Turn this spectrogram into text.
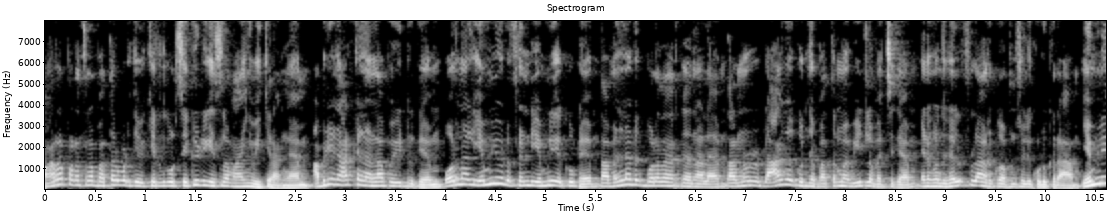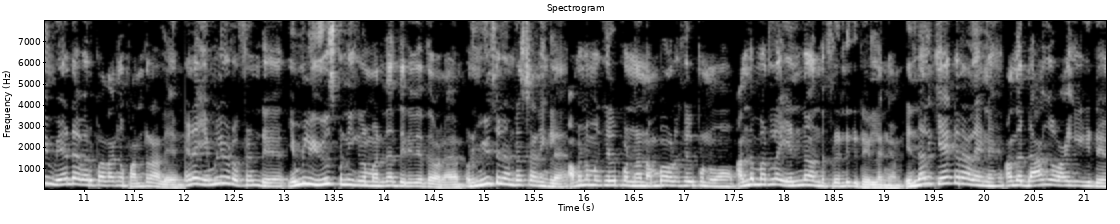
மரப்பணத்துல பத்திரப்படுத்தி வைக்கிறதுக்கு ஒரு செக்யூரிட்டி கேஸ்ல வாங்கி வைக்கிறாங்க. அப்படியே நாட்கள் நல்லா போயிட்டு இருக்கு. ஒரு நாள் எம்லியோட ஃப்ரெண்ட் எம்லியை கூப்பிட்டு தான் வெளிநாட்டுக்கு போறதா இருக்கிறதுனால தன்னோட டாகை கொஞ்சம் பத்திரமா வீட்டில் வச்சுக்க. எனக்கு கொஞ்சம் ஹெல்ப்ஃபுல்லா இருக்கும் அப்படின்னு சொல்லி கொடுக்குறான் எம்லியும் வேண்டாம் வெறுப்பா தாங்க பண்றாளே. ஏன்னா எம்லியோட ஃப்ரெண்டு எம்லி யூஸ் பண்ணிக்கிற மாதிரி தான் தெரியுதே தவிர ஒரு மியூச்சுவல் அண்டர்ஸ்டாண்டிங்ல அவன் நமக்கு ஹெல்ப் பண்ணா நம்ம அவளுக்கு ஹெல்ப் பண்ணுவோம். அந்த மாதிரிலாம் என்ன அந்த ஃப்ரெண்டு கிட்ட இல்லைங்க. என்னாலும் கேட்கறாளேன்னு அந்த டாகை வாங்கிக்கிட்டு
